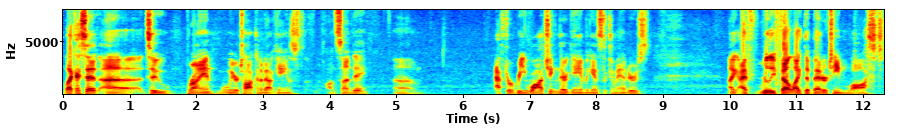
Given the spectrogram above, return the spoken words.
like I said uh, to Brian when we were talking about games on Sunday, um, after rewatching their game against the Commanders, I, I really felt like the better team lost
